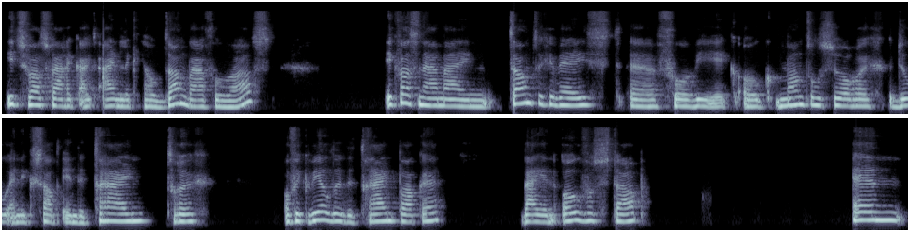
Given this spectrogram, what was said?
iets was waar ik uiteindelijk heel dankbaar voor was. Ik was naar mijn tante geweest, uh, voor wie ik ook mantelzorg doe. En ik zat in de trein terug. Of ik wilde de trein pakken bij een overstap. En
